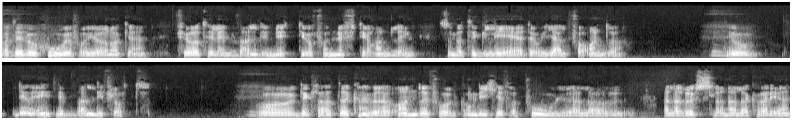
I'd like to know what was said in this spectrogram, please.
At det behovet for å gjøre noe fører til en veldig nyttig og fornuftig handling som er til glede og hjelp for andre. Det er jo, det er jo egentlig veldig flott. Og Det er klart det kan jo være andre folk, om de ikke er fra Polen eller, eller, Russland eller hva de er,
